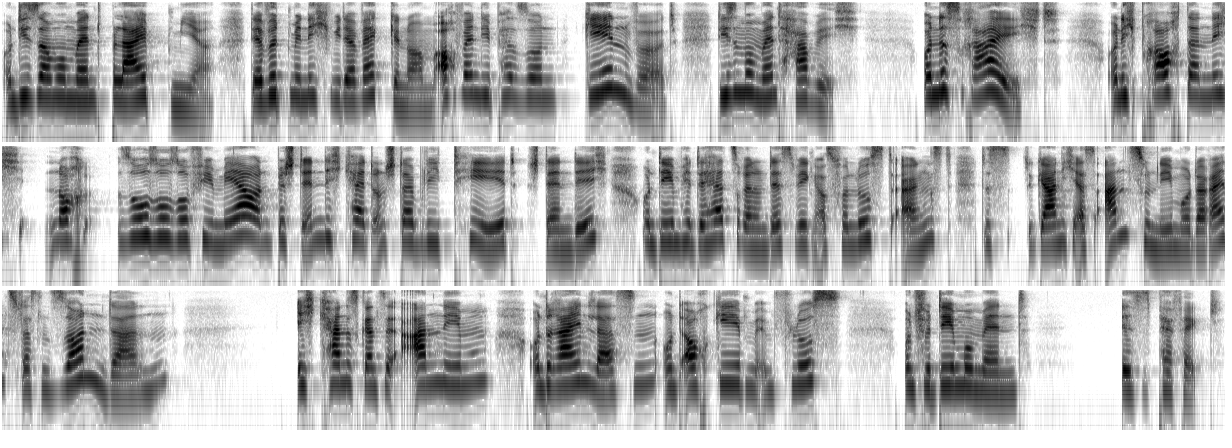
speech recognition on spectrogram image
und dieser Moment bleibt mir. Der wird mir nicht wieder weggenommen, auch wenn die Person gehen wird. Diesen Moment habe ich und es reicht. Und ich brauche dann nicht noch so, so, so viel mehr und Beständigkeit und Stabilität ständig und dem hinterherzurennen und deswegen aus Verlustangst das gar nicht erst anzunehmen oder reinzulassen, sondern ich kann das Ganze annehmen und reinlassen und auch geben im Fluss. Und für den Moment ist es perfekt.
